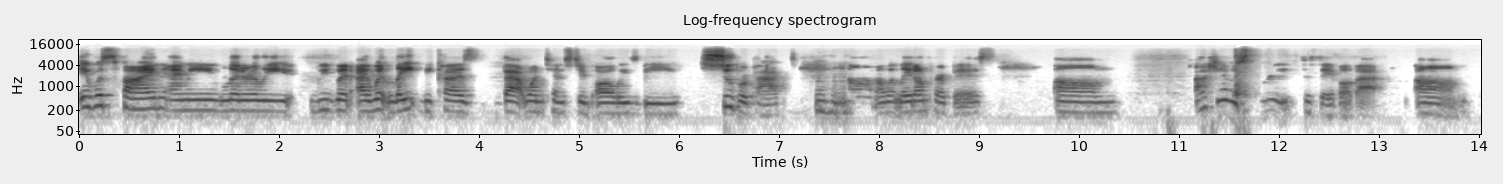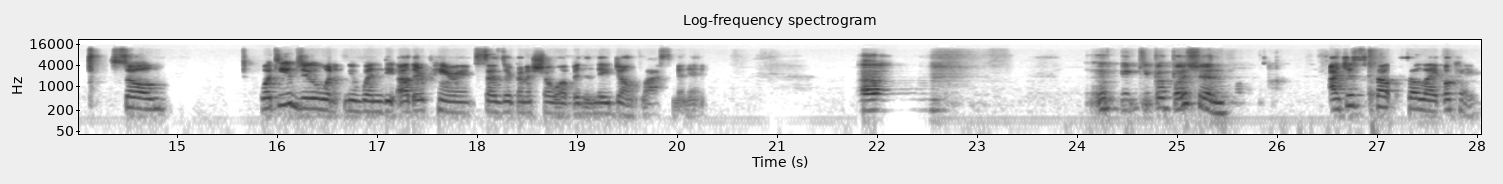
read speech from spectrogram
it was fine. I mean, literally, we went. I went late because that one tends to always be super packed. Mm-hmm. Um, I went late on purpose. Um, actually, I was free to say about that. Um, so, what do you do when when the other parent says they're going to show up and then they don't last minute? Um, you keep it pushing. I just felt so like okay,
